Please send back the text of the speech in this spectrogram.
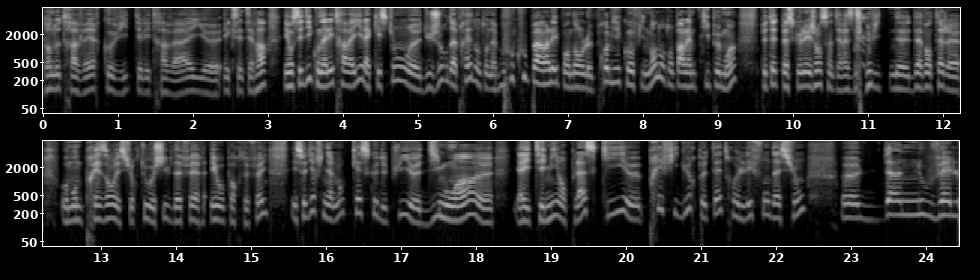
dans nos travers, Covid, télétravail, etc. Et on s'est dit qu'on allait travailler la question du jour d'après, dont on a beaucoup parlé pendant le premier confinement, dont on parle un petit peu moins. Peut-être parce que les gens s'intéressent davantage au monde présent et surtout aux chiffres d'affaires et au portefeuille. Et se dire finalement qu'est-ce que depuis dix mois a été mis en place qui préfigure peut-être les fondations d'un nouvel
